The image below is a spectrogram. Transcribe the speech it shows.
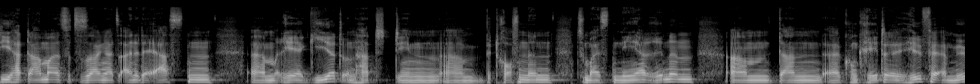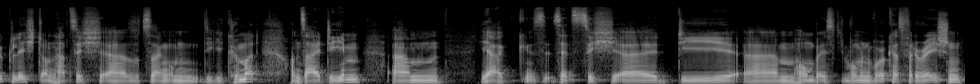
die hat damals sozusagen als eine der ersten ähm, reagiert und hat den ähm, Betroffenen, zumeist Näherinnen, ähm, dann äh, konkrete Hilfe ermöglicht und hat sich äh, sozusagen um die gekümmert. Und seitdem ähm, ja, setzt sich äh, die ähm, Home-Based Women Workers Federation,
